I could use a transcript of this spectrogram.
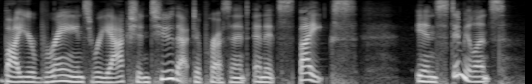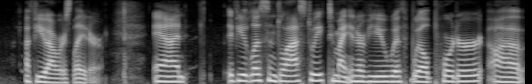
by your brain's reaction to that depressant, and it spikes in stimulants a few hours later. And if you listened last week to my interview with Will Porter uh,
